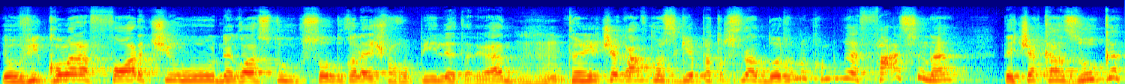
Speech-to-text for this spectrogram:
Eu vi como era forte o negócio do Sou do Colégio Farroupilha, tá ligado? Então a gente chegava, conseguia patrocinador, mas como é fácil, né? Daí tinha Kazuca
